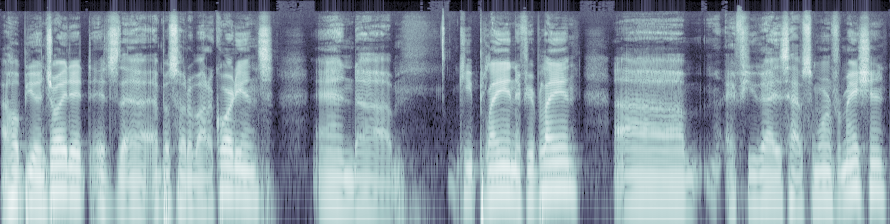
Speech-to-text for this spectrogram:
I hope you enjoyed it. It's the episode about accordions, and um, keep playing if you're playing. Um, if you guys have some more information,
